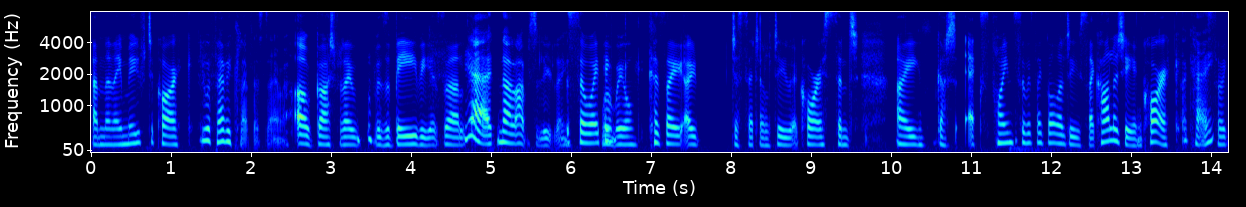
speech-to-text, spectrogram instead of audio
and then I moved to Cork. you were very clever, Sarah. Oh gosh, but I was a baby as well. Yeah. No, absolutely. So I think we all? because I, I just said I'll do a course and I got X points. So I was like, well, I'll do psychology in Cork. Okay. So I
